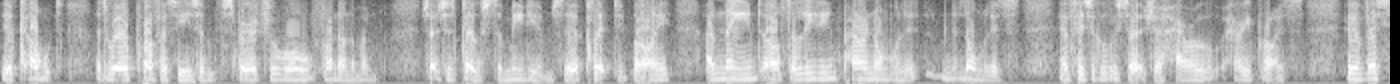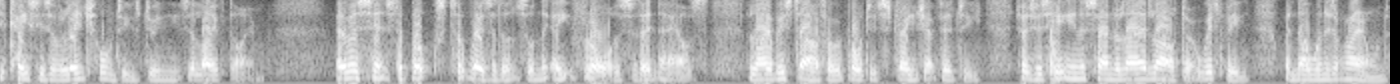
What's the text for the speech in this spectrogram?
the occult, as well as prophecies and spiritual phenomena, such as ghosts and mediums. They are collected by and named after leading paranormalists and psychical researcher Harry Price, who investigated cases of alleged hauntings during his lifetime. Ever since the books took residence on the eighth floor of the Senate House, library staff have reported strange activity, such as hearing the sound of loud laughter whispering when no one is around,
